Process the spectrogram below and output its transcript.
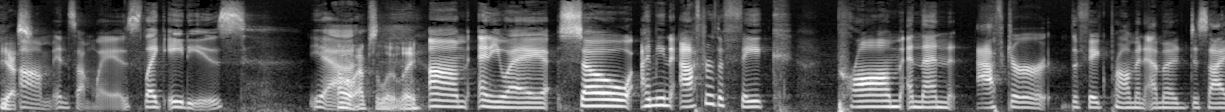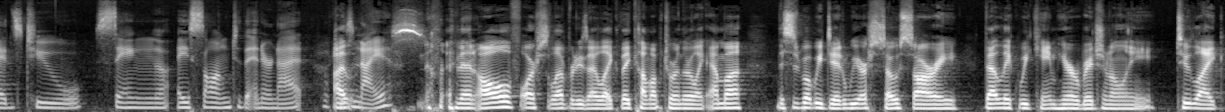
Yes. Um, in some ways, like 80s. oh, absolutely. Um, anyway, so I mean, after the fake prom and then after the fake prom and Emma decides to sing a song to the internet, which I- is nice. and then all of our celebrities I like they come up to her and they're like, "Emma, this is what we did. We are so sorry that like we came here originally to like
